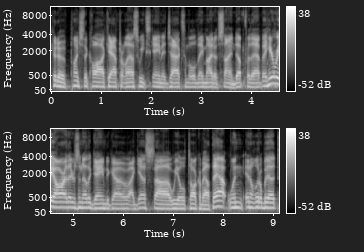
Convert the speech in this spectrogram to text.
could have punched the clock after last week's game at Jacksonville. They might have signed up for that. But here we are. There's another game to go. I guess uh, we'll talk about that one in a little bit.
